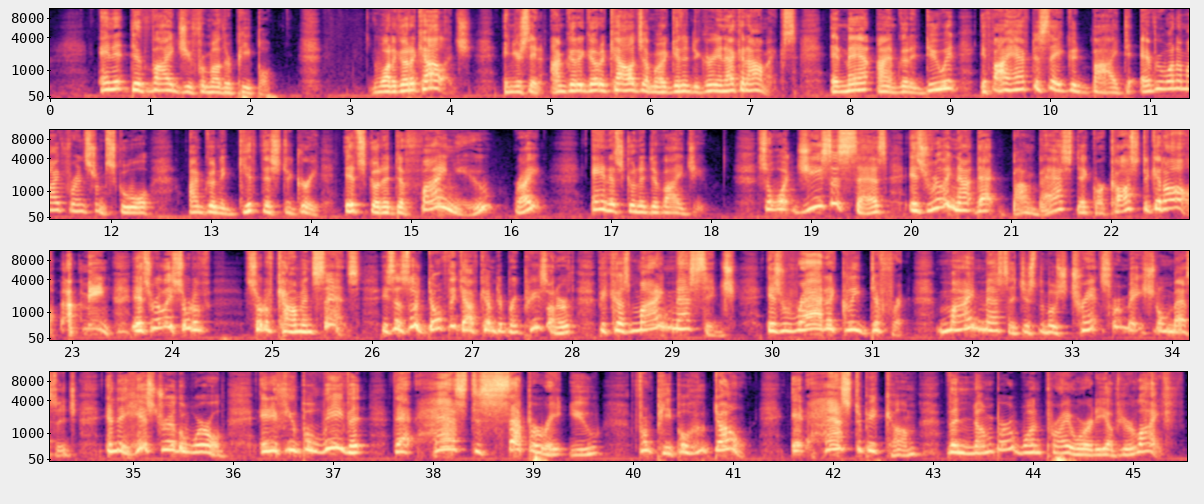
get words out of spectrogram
and it divides you from other people. You want to go to college and you're saying, I'm going to go to college. I'm going to get a degree in economics. And man, I'm going to do it. If I have to say goodbye to every one of my friends from school, I'm going to get this degree. It's going to define you, right? And it's going to divide you. So what Jesus says is really not that bombastic or caustic at all. I mean, it's really sort of sort of common sense. He says, look, don't think I've come to bring peace on earth because my message is radically different. My message is the most transformational message in the history of the world. And if you believe it, that has to separate you from people who don't. It has to become the number one priority of your life.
